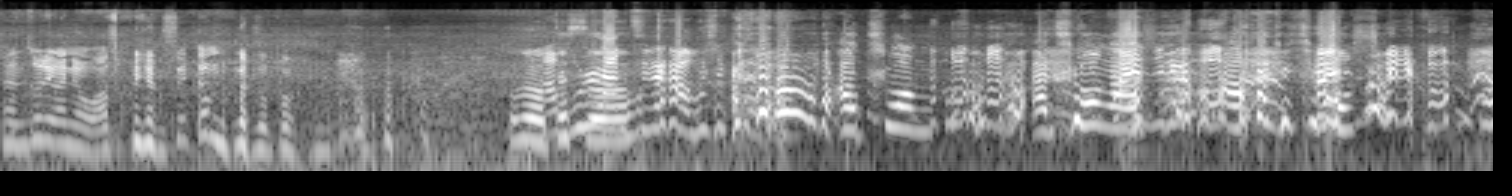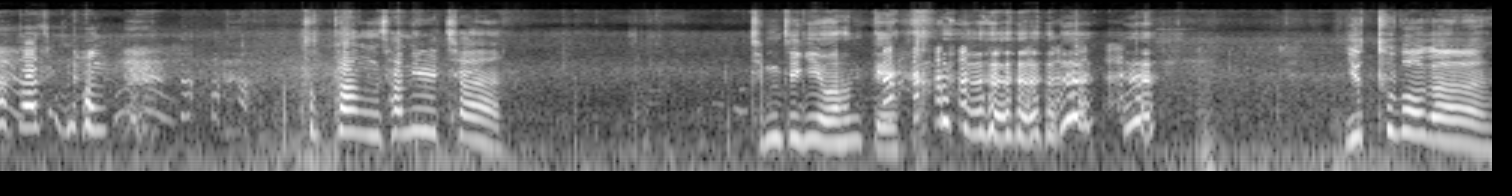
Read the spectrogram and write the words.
잔소리가 아니라 와서 그냥 쓸데없는 거 봐. 오늘 아 어땠어? 몰라 집에 가고 싶어 아 추워. 아 추워. 아 싫어. 아 추워. 아 짜증나. 쿠팡 3일차 징징이와 함께 유튜버가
